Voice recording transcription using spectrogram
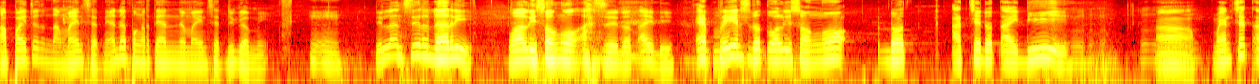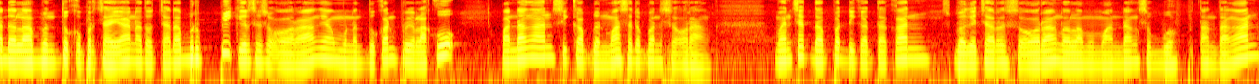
apa itu tentang mindset nih ada pengertiannya mindset juga mi. Mm-mm. Dilansir dari walisongoac.id. eh prince.walisongo.ac.id Ah, mindset adalah bentuk kepercayaan atau cara berpikir seseorang yang menentukan perilaku, pandangan, sikap dan masa depan seseorang. Mindset dapat dikatakan sebagai cara seseorang dalam memandang sebuah tantangan,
